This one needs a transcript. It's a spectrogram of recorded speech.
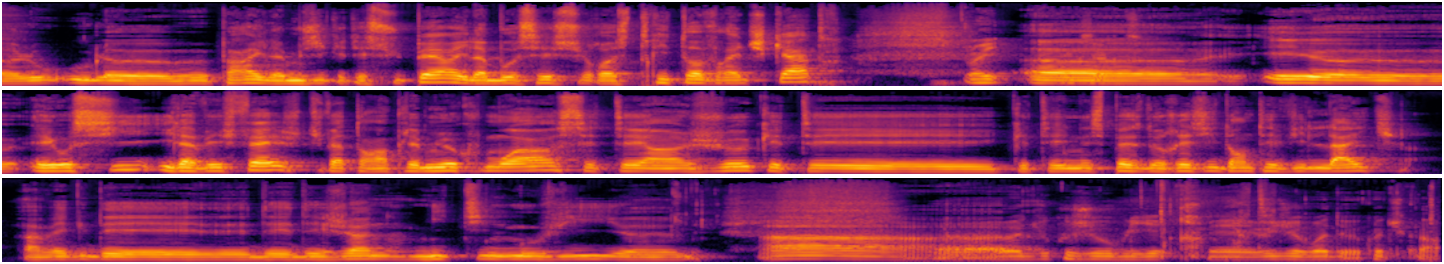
euh, où le pareil, la musique était super. Il a bossé sur Street of Rage 4. Oui. Euh, et, euh, et aussi, il avait fait, tu vas t'en rappeler mieux que moi, c'était un jeu qui était qui était une espèce de Resident Evil-like avec des, des, des jeunes meeting movie. Euh, ah, euh, du coup j'ai oublié. Ah, mais oui, je vois de quoi tu parles.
